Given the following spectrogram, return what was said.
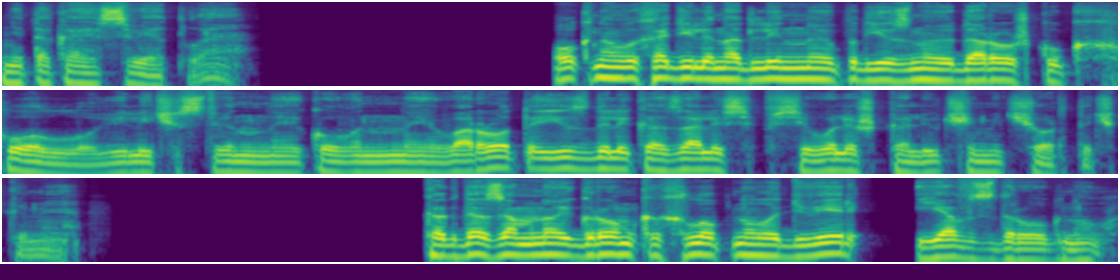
не такая светлая. Окна выходили на длинную подъездную дорожку к холлу. Величественные кованные ворота издали казались всего лишь колючими черточками. Когда за мной громко хлопнула дверь, я вздрогнул.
